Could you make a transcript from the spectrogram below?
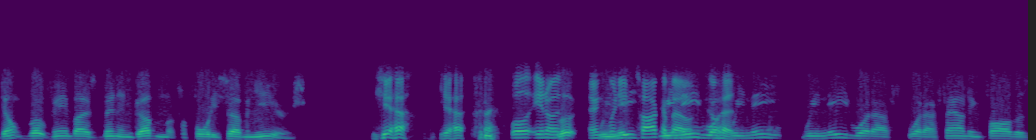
Don't vote for anybody that's been in government for 47 years. Yeah, yeah. Well, you know, Look, and when need, you talk we about, need what ahead. we need, we need what our what our founding fathers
